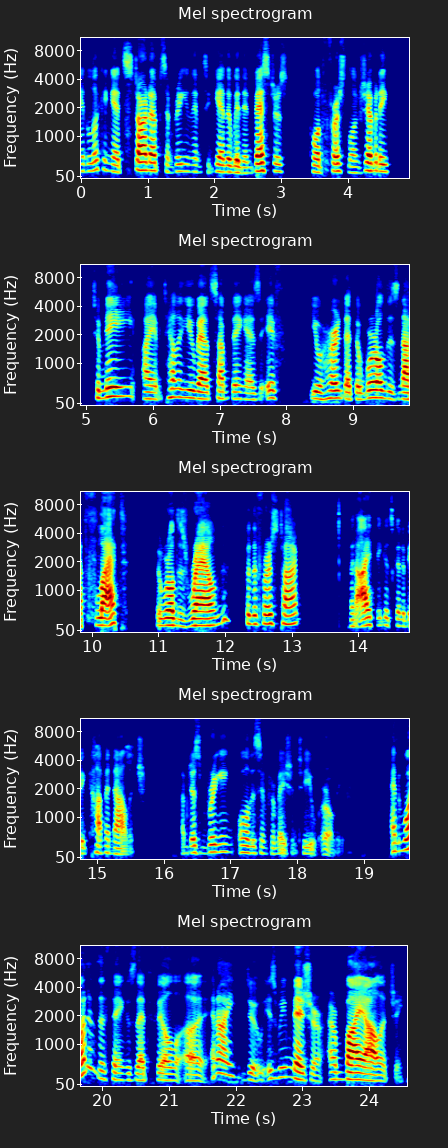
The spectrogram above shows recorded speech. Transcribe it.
in looking at startups and bringing them together with investors called First Longevity. To me, I am telling you about something as if you heard that the world is not flat, the world is round for the first time. But I think it's going to be common knowledge. I'm just bringing all this information to you earlier. And one of the things that Phil uh, and I do is we measure our biology,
